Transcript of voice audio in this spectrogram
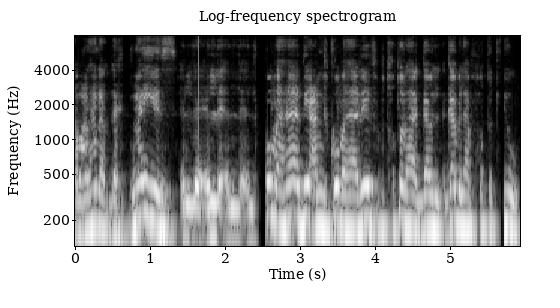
طبعا هنا بدك تميز ال comma هذه عن ال comma هذه فبتحط لها قبل قبلها بتحط Q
